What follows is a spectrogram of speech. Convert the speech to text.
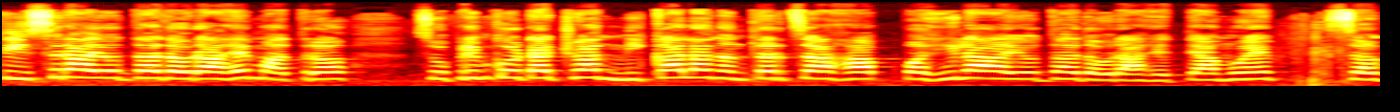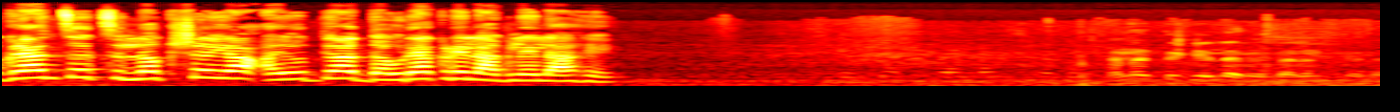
तिसरा अयोध्या दौरा आहे. मात्र सुप्रीम कोर्टाच्या निकालानंतरचा हा पहिला अयोध्या दौरा आहे. त्यामुळे सगळ्यांचंच लक्ष या अयोध्या दौऱ्याकडे लागलेलं आहे हा ना ते केलं मी बॅलन्स केलं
